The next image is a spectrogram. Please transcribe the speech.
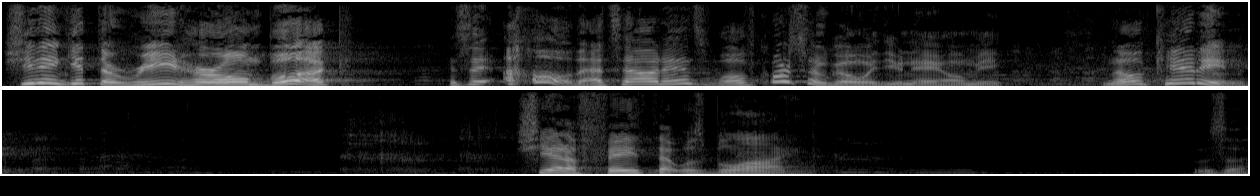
She didn't get to read her own book and say, oh, that's how it ends? Well, of course I'm going with you, Naomi. No kidding. She had a faith that was blind. It was a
